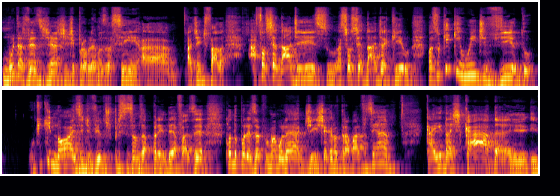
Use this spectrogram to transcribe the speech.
muitas vezes diante de problemas assim, a, a gente fala a sociedade isso, a sociedade aquilo, mas o que que o indivíduo o que, que, nós, indivíduos, precisamos aprender a fazer quando, por exemplo, uma mulher diz, chega no trabalho e fala assim: ah, caí da escada e, e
